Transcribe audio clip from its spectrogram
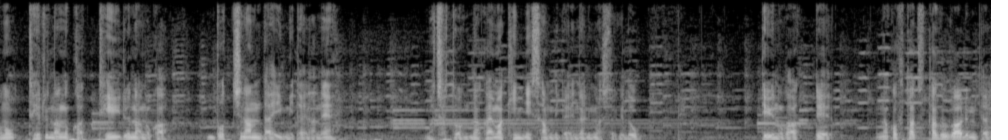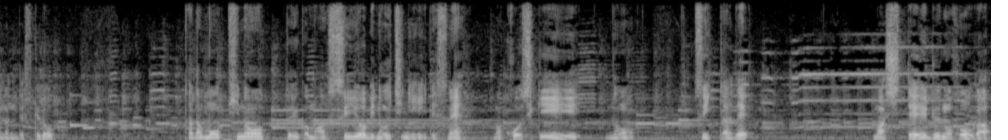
このてるなのかているなのかどっちなんだい？みたいなね、まあ、ちょっと中山きんにさんみたいになりましたけどっていうのがあってなんか2つタグがあるみたいなんですけどただもう昨日というかまあ水曜日のうちにですね、まあ、公式のツイッターで、まあ、してるの方が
